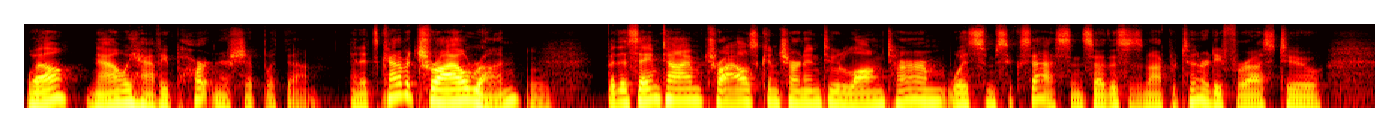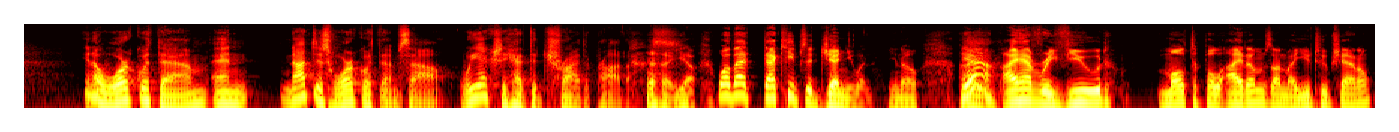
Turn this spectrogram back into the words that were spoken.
Well, now we have a partnership with them, and it's kind of a trial run. Mm-hmm. But at the same time, trials can turn into long term with some success. And so this is an opportunity for us to, you know, work with them and not just work with them, Sal. We actually had to try the products. yeah. Well, that that keeps it genuine, you know. Yeah. I, I have reviewed multiple items on my YouTube channel,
